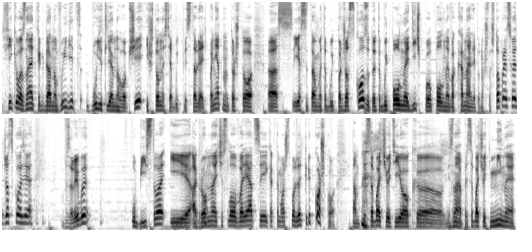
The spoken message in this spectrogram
фиг его знает, когда оно выйдет, будет ли оно вообще и что на себя будет представлять. Понятно то, что э, с, если там это будет по Just Cause, то это будет полная дичь по полной вакханалии. Потому что что происходит в Just Cause? Взрывы, убийство и огромное число вариаций, как ты можешь использовать крюкошку. Там присобачивать ее к, э, не знаю, присобачивать мины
